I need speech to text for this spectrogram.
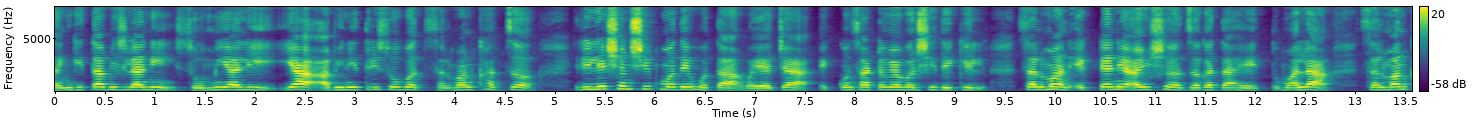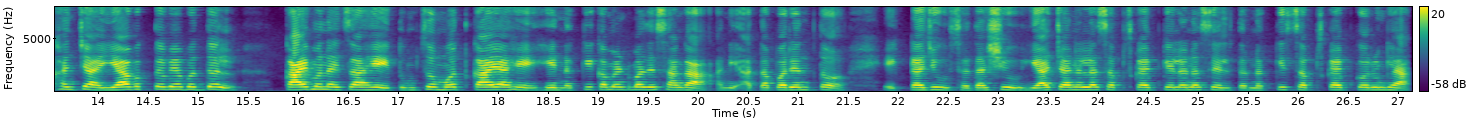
संगीता बिजलानी, सोमी अली या अभिनेत्रीसोबत सलमान खानचं रिलेशनशिपमध्ये होता. वयाच्या एकोणसाठव्या वर्षी देखील सलमान एकट्याने आयुष्य जगत आहे. तुम्हाला सलमान खानच्या या वक्तव्याबद्दल काय म्हणायचं आहे? तुमचं मत काय आहे हे नक्की कमेंटमध्ये सांगा. आणि आतापर्यंत एकटा जीव सदाशिव या चॅनलला सबस्क्राईब केलं नसेल तर नक्कीच सबस्क्राईब करून घ्या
